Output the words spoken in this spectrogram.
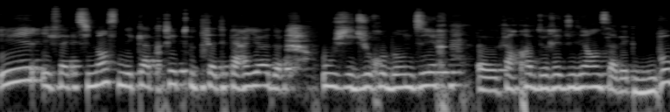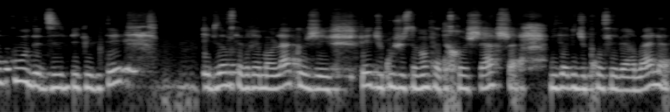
Et effectivement, ce n'est qu'après toute cette période où j'ai dû rebondir, euh, faire preuve de résilience avec beaucoup de difficultés, eh bien, c'est vraiment là que j'ai fait, du coup, justement, recherche vis-à-vis du procès verbal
